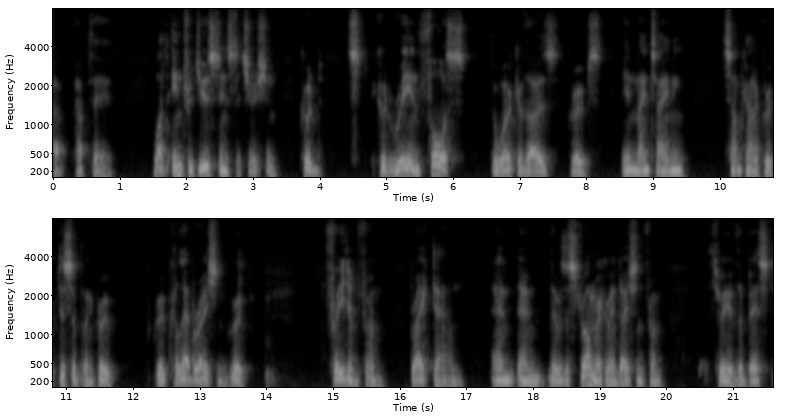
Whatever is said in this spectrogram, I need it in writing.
up up there. What introduced institution could could reinforce the work of those groups in maintaining some kind of group discipline, group group collaboration, group freedom from breakdown, and and there was a strong recommendation from three of the best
